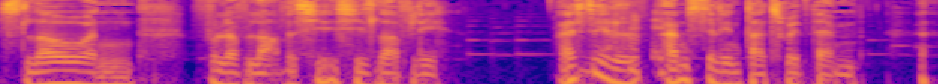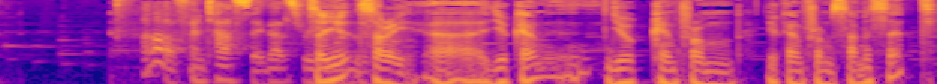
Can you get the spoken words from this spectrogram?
slow and full of love. She she's lovely. I still I'm still in touch with them. Oh, fantastic. That's really So you wonderful. sorry, uh, you come you came from you come from Somerset?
